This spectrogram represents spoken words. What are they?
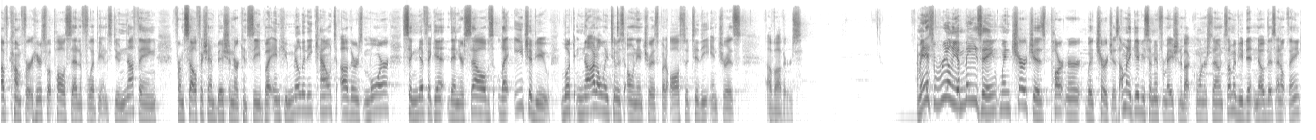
of comfort. Here's what Paul said in Philippians Do nothing from selfish ambition or conceit, but in humility count others more significant than yourselves. Let each of you look not only to his own interests, but also to the interests of others. I mean, it's really amazing when churches partner with churches. I'm going to give you some information about Cornerstone. Some of you didn't know this, I don't think.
